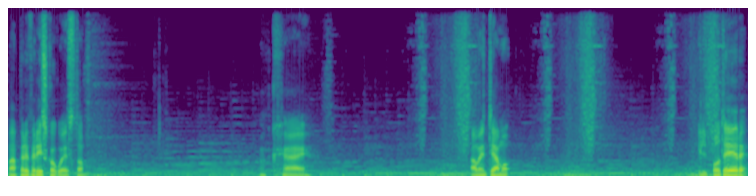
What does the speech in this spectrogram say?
Ma preferisco questo. Ok. Aumentiamo il potere.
